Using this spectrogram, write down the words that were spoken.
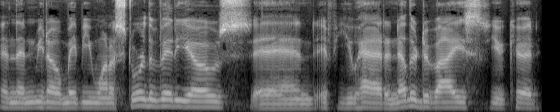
and then you know maybe you want to store the videos, and if you had another device, you could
